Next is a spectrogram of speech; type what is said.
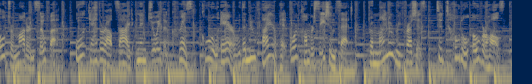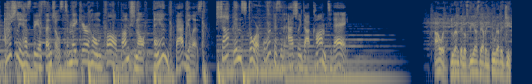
ultra modern sofa. Or gather outside and enjoy the crisp, cool air with a new fire pit or conversation set. From minor refreshes to total overhauls, Ashley has the essentials to make your home fall functional and fabulous. Shop in store or visit ashley.com today. Ahora, durante los días de aventura de Jeep,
